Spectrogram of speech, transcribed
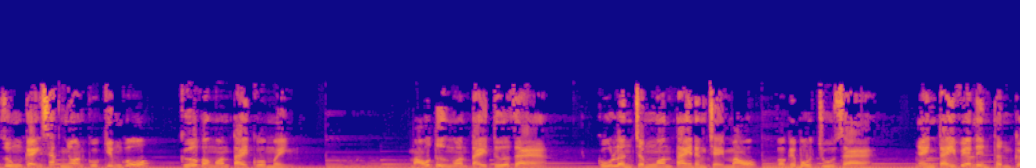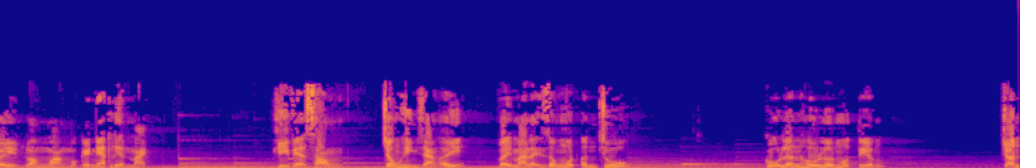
dùng cạnh sắc nhọn của kiếm gỗ cứa vào ngón tay của mình. Máu từ ngón tay tứa ra, cụ Lân chấm ngón tay đang chảy máu vào cái bột chu sa, nhanh tay vẽ lên thân cây loằng ngoằng một cái nét liền mạch. Khi vẽ xong, trông hình dáng ấy, vậy mà lại giống một ấn chú. Cụ Lân hô lớn một tiếng. Chấn!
